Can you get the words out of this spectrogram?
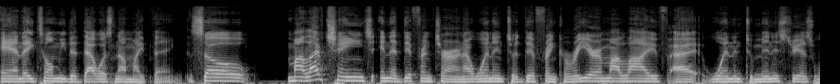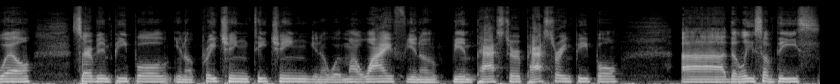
and they told me that that was not my thing. So my life changed in a different turn. I went into a different career in my life. I went into ministry as well, serving people, you know, preaching, teaching, you know, with my wife, you know, being pastor, pastoring people. Uh, the least of these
